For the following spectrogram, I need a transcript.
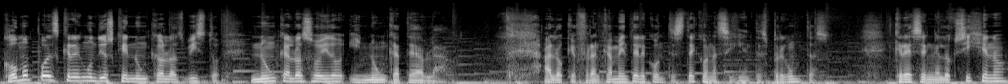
¿Cómo puedes creer en un Dios que nunca lo has visto, nunca lo has oído y nunca te ha hablado? A lo que francamente le contesté con las siguientes preguntas. ¿Crees en el oxígeno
